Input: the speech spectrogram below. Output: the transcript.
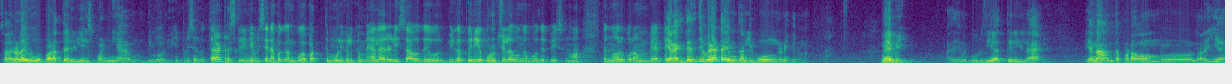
ஸோ அதனால் இவங்க படத்தை ரிலீஸ் பண்ணியே ஆகணும் தீபாவளி. எப்படி சார் தேட்டர் ஸ்க்ரீன் எப்படி சார்? இப்போ கங்குவா பத்து மொழிகளுக்கு மேலே ரிலீஸ் ஆகுது. ஒரு மிகப்பெரிய பொருட்செலவுங்கும் போது பேசணும். இப்போ இன்னொரு புறம் வேட்டை. எனக்கு தெரிஞ்சு வேட்டையன் தள்ளி போகணும்னு நினைக்கிறேன் நான். மேபி அது எனக்கு உறுதியாக தெரியல. ஏன்னா அந்த படம் நிறைய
